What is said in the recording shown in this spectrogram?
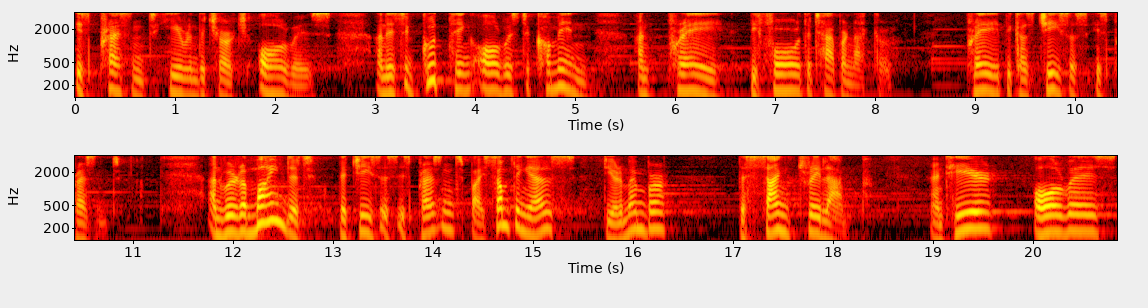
is present here in the church always. And it's a good thing always to come in and pray before the tabernacle. Pray because Jesus is present. And we're reminded that Jesus is present by something else. Do you remember? The sanctuary lamp. And here, always,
